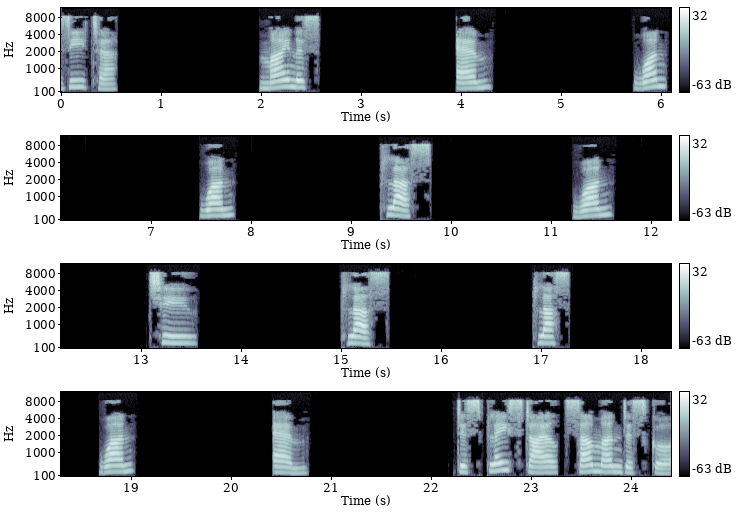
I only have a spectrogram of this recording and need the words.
zeta minus M one one plus one 2 plus plus 1 m display style sum underscore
